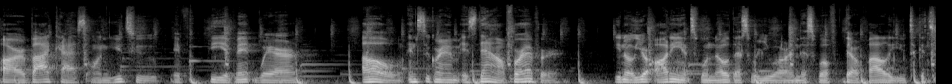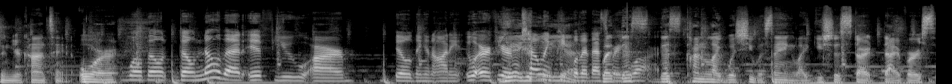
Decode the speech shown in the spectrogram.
our podcast on YouTube. If the event where, oh, Instagram is down forever, you know your audience will know that's where you are and this will they'll follow you to consume your content or well they'll they'll know that if you are building an audience or if you're yeah, telling yeah, yeah, people that that's but where that's, you are. that's kind of like what she was saying like you should start diverse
